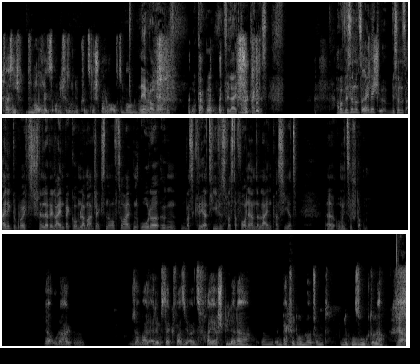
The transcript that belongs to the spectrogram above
ich weiß nicht, wir brauchen jetzt auch nicht versuchen, eine künstliche Spannung aufzubauen. Nee, brauchen wir auch nicht. Wo, kann, wo vielleicht gar keine ist. Aber wir sind uns einig, wir sind uns einig, du bräuchtest schnellere Linebacker, um Lamar Jackson aufzuhalten oder irgendwas Kreatives, was da vorne an der Line passiert, äh, um ihn zu stoppen. Ja, oder halt ein Jamal Adams, der quasi als freier Spieler da im, im Backfield rumläuft und Lücken sucht oder. Ja.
